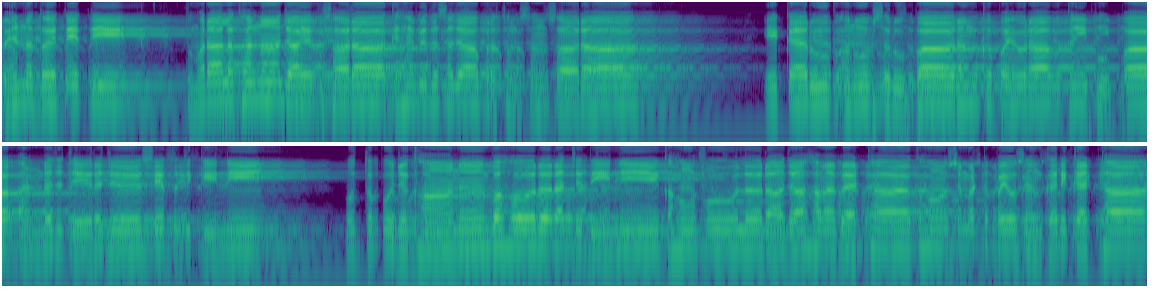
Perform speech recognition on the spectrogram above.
ਭਿੰਨ ਤੋਇ ਤੇਤੀ। ਤੁਮਰਾ ਲਖਾ ਨਾ ਜਾਏ ਪਸਾਰਾ, ਕਹਿ ਵਿਦ ਸਜਾ ਪ੍ਰਥਮ ਸੰਸਾਰਾ। ਏਕੈ ਰੂਪ ਅਨੂਪ ਸਰੂਪਾ, ਰੰਖ ਭਇਓ ਰਾਵ ਕਈ ਭੂਪਾ, ਅੰਡਜ ਜੇਰਜ ਸਿਤ ਜਕੀਨੀ। ਉਤ ਭੁਜ ਖਾਨ, ਬਹੋਰ ਰਚ ਦੀਨੀ, ਕਹੂੰ ਫੂਲ ਰਾਜਾ ਹਮੈ ਬੈਠਾ, ਕਹੂੰ ਸਿਮਟ ਪਇਓ ਸ਼ੰਕਰ ਕੈਠਾ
